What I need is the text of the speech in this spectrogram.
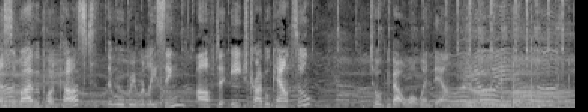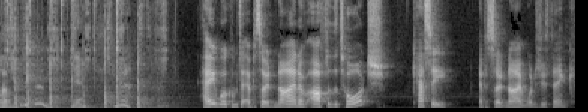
a survivor podcast that we'll be releasing after each tribal council, talking about what went down. That's pretty good. Yeah. Yeah. Hey, welcome to episode 9 of After the Torch. Cassie, episode 9, what did you think?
